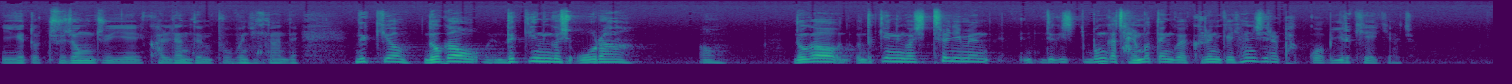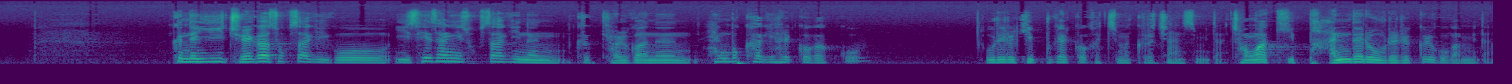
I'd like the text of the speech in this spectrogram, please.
이게 또 주정주의에 관련된 부분이기도 한데 느껴? 너가 느끼는 것이 옳아 어. 너가 느끼는 것이 틀리면 뭔가 잘못된 거야. 그러니까 현실을 바꿔. 이렇게 얘기하죠. 근데 이 죄가 속삭이고 이 세상이 속삭이는 그 결과는 행복하게 할 것 같고 우리를 기쁘게 할 것 같지만 그렇지 않습니다. 정확히 반대로 우리를 끌고 갑니다.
